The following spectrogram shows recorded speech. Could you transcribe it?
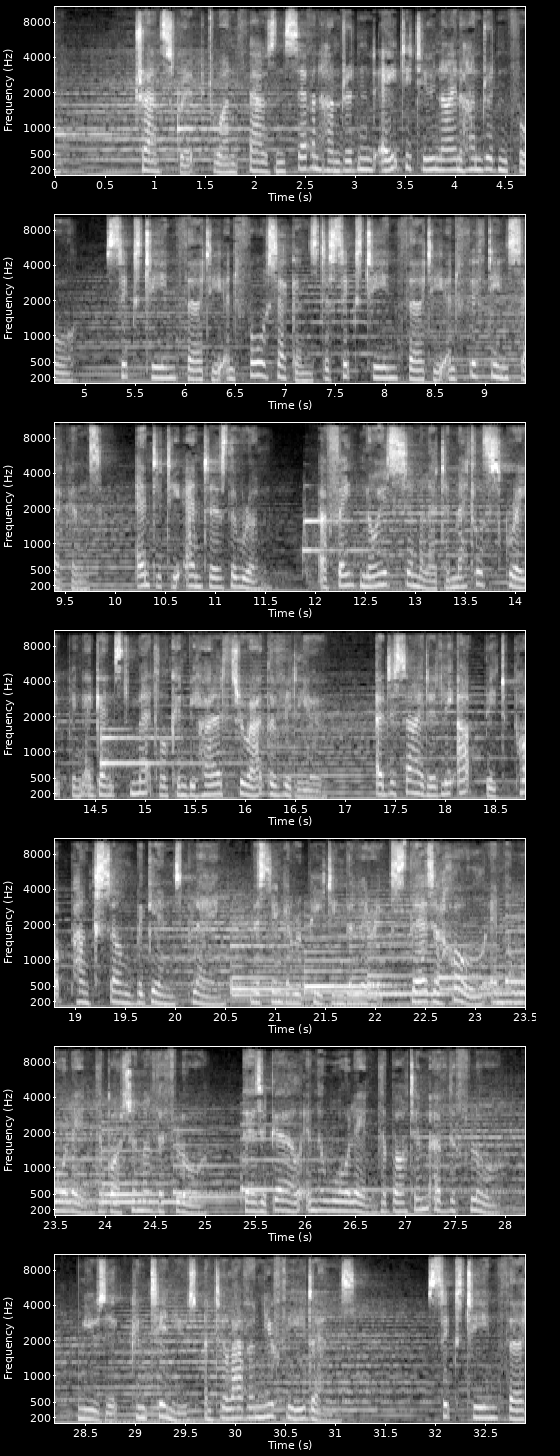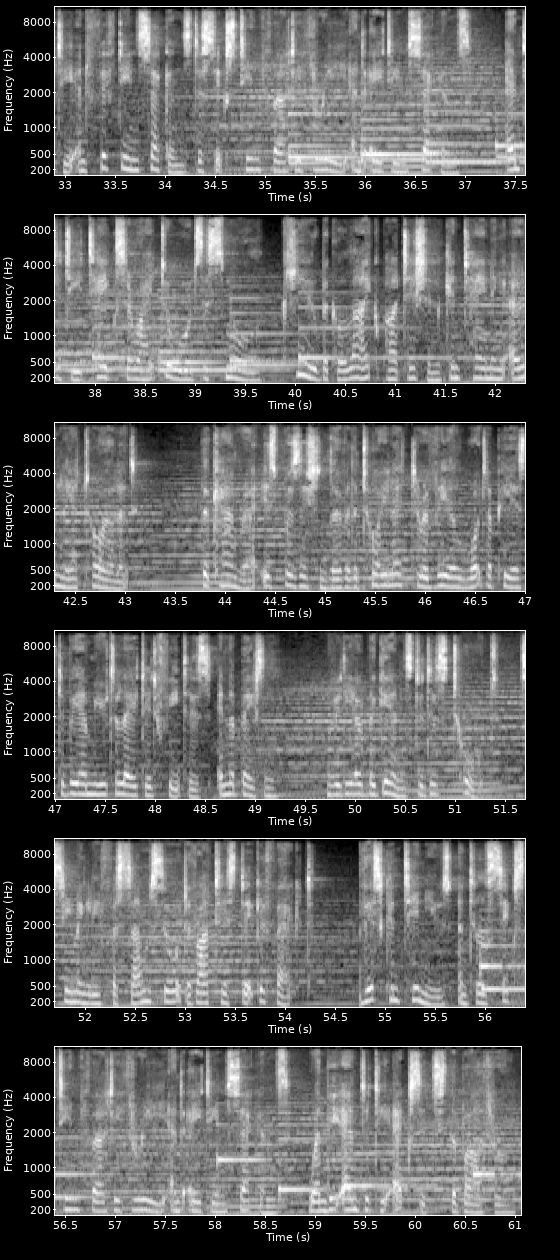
Transcript 1782 904. 1630 and 4 seconds to 1630 and 15 seconds, entity enters the room. A faint noise similar to metal scraping against metal can be heard throughout the video. A decidedly upbeat pop-punk song begins playing, the singer repeating the lyrics There's a hole in the wall in the bottom of the floor. There's a girl in the wall in the bottom of the floor. Music continues until Avenue feed ends. 1630 and 15 seconds to 1633 and 18 seconds, entity takes a right towards a small, cubicle-like partition containing only a toilet. The camera is positioned over the toilet to reveal what appears to be a mutilated fetus in the basin. Video begins to distort, seemingly for some sort of artistic effect. This continues until 1633 and 18 seconds, when the entity exits the bathroom.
